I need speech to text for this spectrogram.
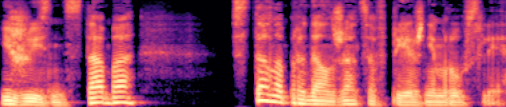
и жизнь стаба стала продолжаться в прежнем русле.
